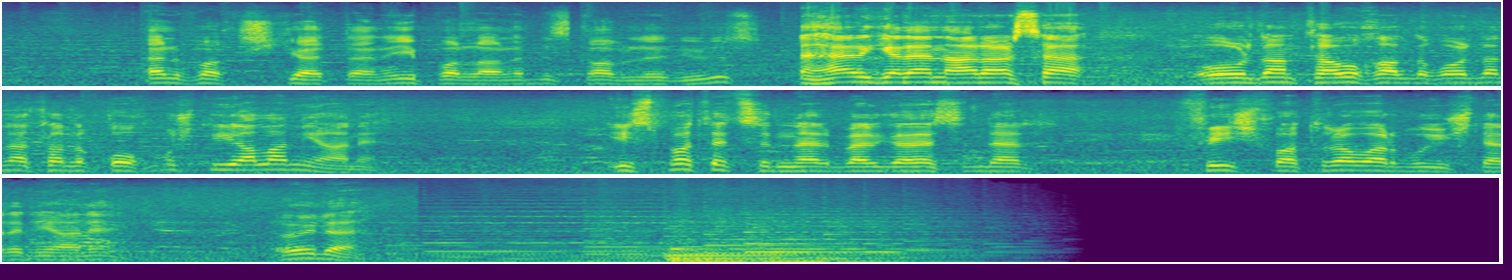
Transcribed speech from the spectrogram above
En ufak şikayetlerini, ihbarlarını biz kabul ediyoruz. Her gelen ararsa oradan tavuk aldık, oradan et aldık kokmuş diye yalan yani. İspat etsinler, belgelesinler. Fiş, fatura var bu işlerin yani. Öyle.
